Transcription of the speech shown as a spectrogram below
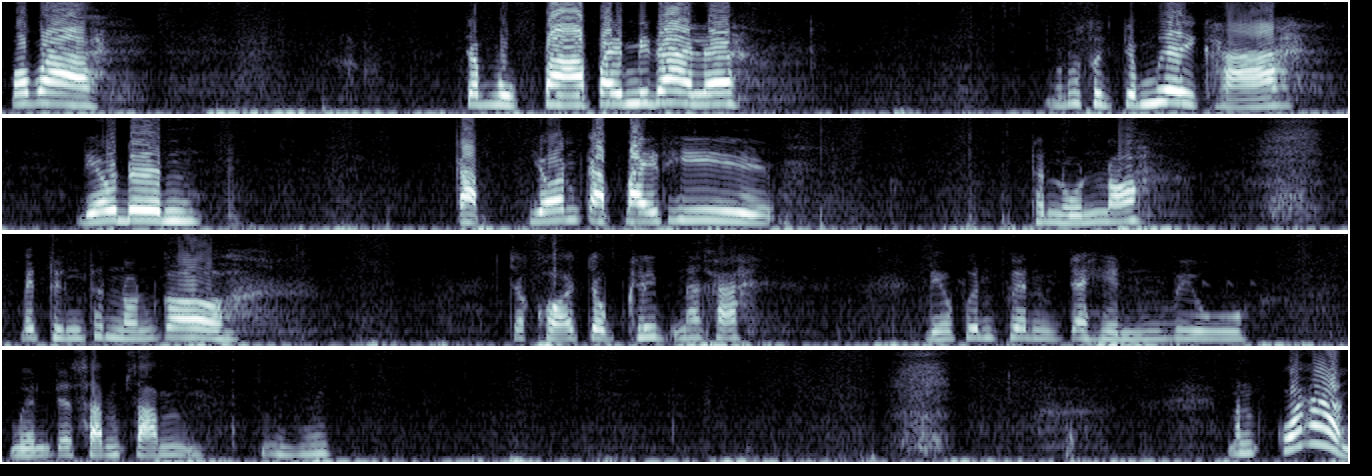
เพราะว่า จะบุกป่าไปไม่ได้แล้ว รู้สึกจะเมื่อยขา เดี๋ยวเดิน กลับย้อนกลับไปที่ถนนเนาะไปถึงถนนก็จะขอจบคลิปนะคะ เดี๋ยวเพื่อนๆจะเห็นวิว เหมือนจะซ้ำๆมันกว้าง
